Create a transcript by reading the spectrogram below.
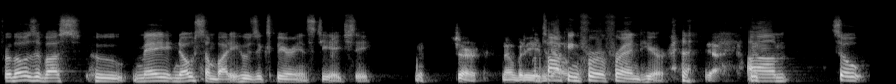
for those of us who may know somebody who's experienced THC. Sure, nobody. I'm talking for a friend here. yeah. um, so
